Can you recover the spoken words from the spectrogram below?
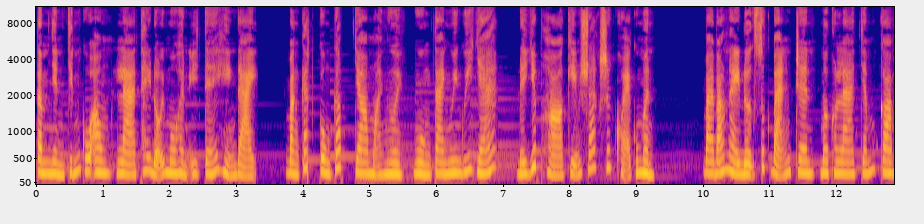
Tầm nhìn chính của ông là thay đổi mô hình y tế hiện đại bằng cách cung cấp cho mọi người nguồn tài nguyên quý giá để giúp họ kiểm soát sức khỏe của mình. Bài báo này được xuất bản trên mercola.com.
